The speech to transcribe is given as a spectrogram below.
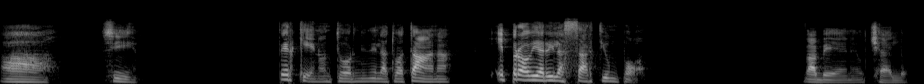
Ah, sì. Perché non torni nella tua tana e provi a rilassarti un po'? Va bene, uccello,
